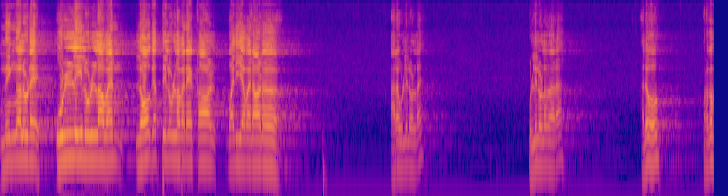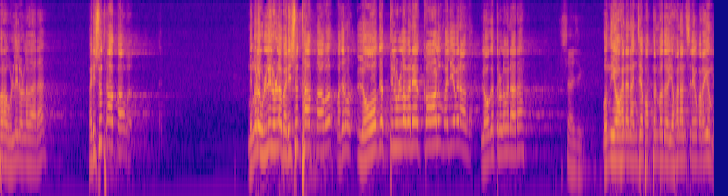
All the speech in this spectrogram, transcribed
നിങ്ങളുടെ ഉള്ളിലുള്ളവൻ ലോകത്തിലുള്ളവനേക്കാൾ വലിയവനാണ്. ആരാ ഉള്ളിലുള്ള? ഉള്ളിലുള്ളതാരാ ഹലോ ഉറക്കെ പറ ഉള്ളിലുള്ളതാരാ പരിശുദ്ധാത്മാവ്. നിങ്ങളുടെ ഉള്ളിലുള്ള പരിശുദ്ധാത്മാവ് വചനം ലോകത്തിലുള്ളവനേക്കാളും വലിയവനാണ്. ലോകത്തിലുള്ളവൻ ആരാ? ഒന്ന് യോഹനൻ അഞ്ച് പത്തൊൻപത് യോഹനാൻ സ്ലേവ് പറയും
